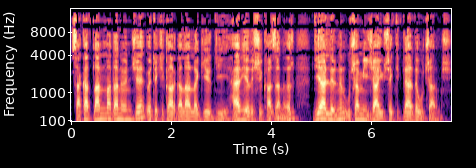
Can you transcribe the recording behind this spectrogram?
Sakatlanmadan önce öteki kargalarla girdiği her yarışı kazanır, diğerlerinin uçamayacağı yüksekliklerde uçarmış.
